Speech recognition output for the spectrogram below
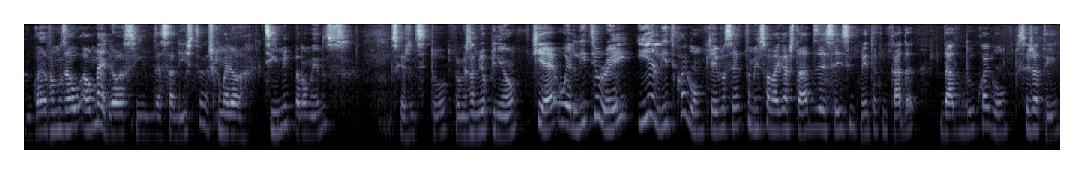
Agora vamos ao, ao melhor, assim, dessa lista. Acho que o melhor time, pelo menos, dos que a gente citou, pelo menos na minha opinião, que é o Elite Ray e Elite Qui-Gon. Que aí você também só vai gastar R$16,50 com cada dado do Qui-Gon, que você já tem.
